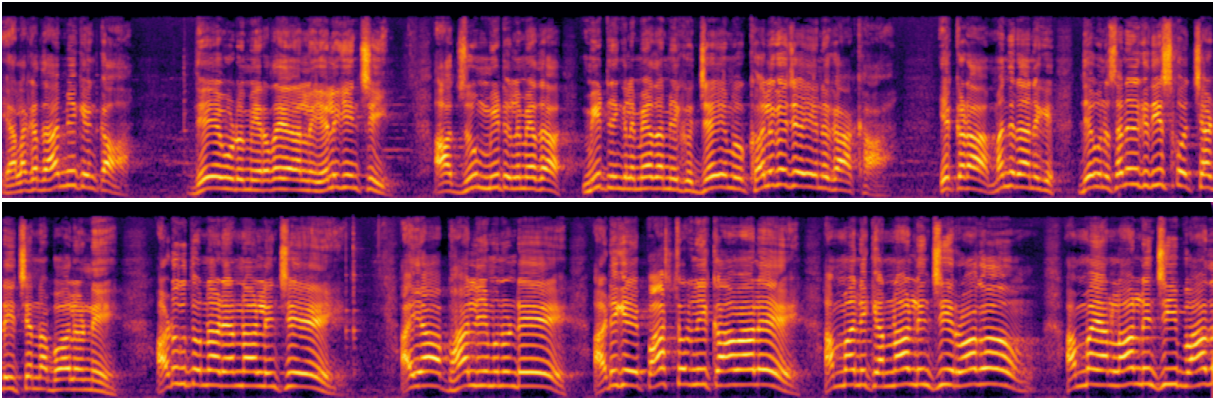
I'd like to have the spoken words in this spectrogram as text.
ఎలగదా మీకు ఇంకా దేవుడు మీ హృదయాలను ఎలిగించి ఆ జూమ్ మీటింగ్ల మీద మీటింగ్ల మీద మీకు జయము కలుగజేయను గాక ఇక్కడ మందిరానికి దేవుని సన్నిధికి తీసుకొచ్చాడు ఈ చిన్న బాలుని అడుగుతున్నాడు ఎన్నాళ్ళ నుంచి? అయ్యా బాల్యము నుండే అడిగే పాస్టర్ నీకు కావాలి. అమ్మ నీకు ఎన్నాళ్ళ నుంచి రోగం? అమ్మ ఎన్నాళ్ళ నుంచి బాధ?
